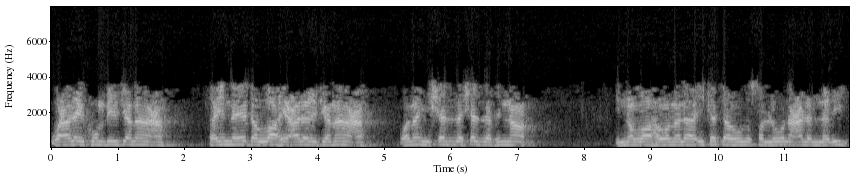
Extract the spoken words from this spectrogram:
وعليكم بالجماعة فإن يد الله على الجماعة. ومن شذ شذ في النار. إن الله وملائكته يصلون على النبي.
